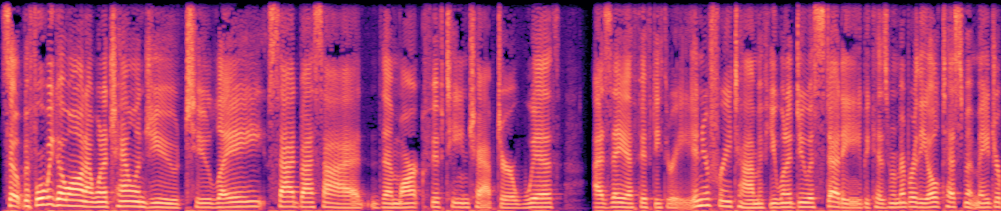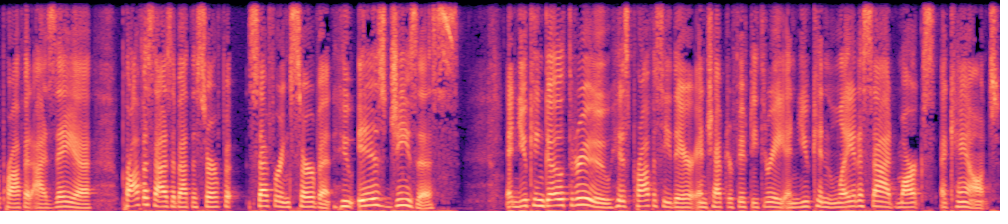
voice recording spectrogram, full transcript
So before we go on, I want to challenge you to lay side by side the Mark 15 chapter with Isaiah 53 in your free time if you want to do a study because remember the Old Testament major prophet Isaiah prophesies about the suffering servant who is Jesus. And you can go through his prophecy there in chapter 53 and you can lay it aside Mark's account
